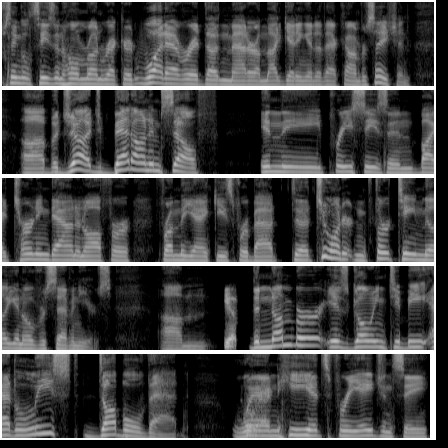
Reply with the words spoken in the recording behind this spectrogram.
single season home run record. Whatever, it doesn't matter. I'm not getting into that conversation. Uh, but Judge bet on himself in the preseason by turning down an offer from the Yankees for about uh, 213 million over seven years. Um, Yep. The number is going to be at least double that when he hits free agency.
